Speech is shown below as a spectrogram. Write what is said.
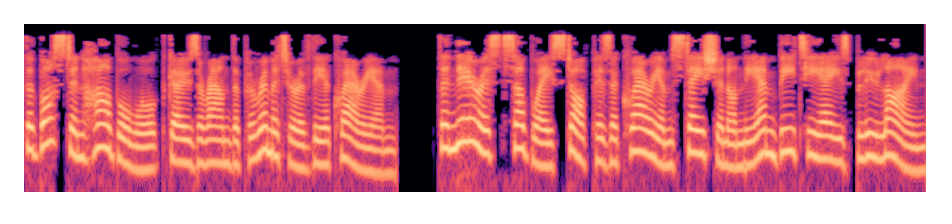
The Boston Harbor Walk goes around the perimeter of the aquarium. The nearest subway stop is Aquarium Station on the MBTA's Blue Line,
